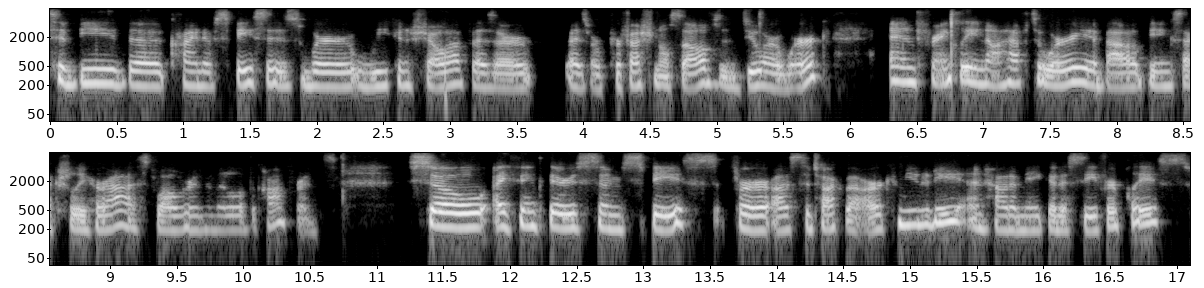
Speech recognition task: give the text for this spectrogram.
to be the kind of spaces where we can show up as our as our professional selves and do our work and frankly not have to worry about being sexually harassed while we're in the middle of the conference. So I think there's some space for us to talk about our community and how to make it a safer place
